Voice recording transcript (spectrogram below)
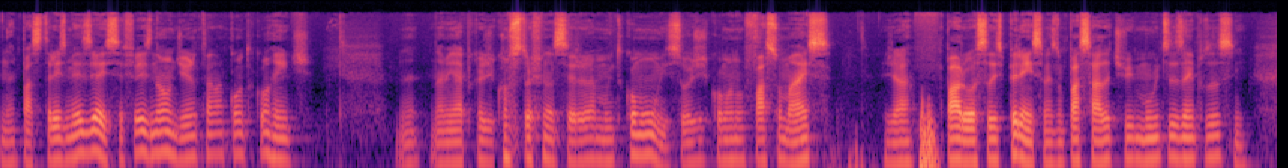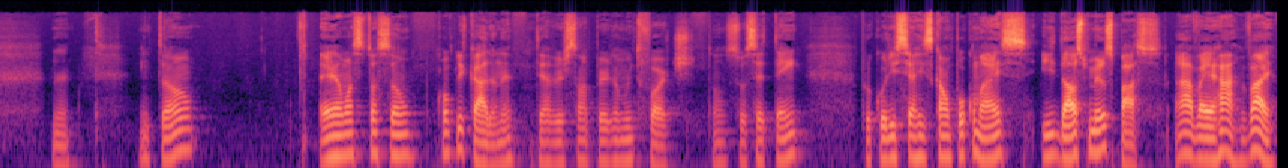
Né? Passa três meses e aí, você fez? Não, o dinheiro está na conta corrente. Né? Na minha época de consultor financeiro era muito comum isso. Hoje, como eu não faço mais, já parou essa experiência. Mas no passado eu tive muitos exemplos assim. Né? Então, é uma situação complicada, né? Ter aversão à perda muito forte. Então, se você tem procure se arriscar um pouco mais e dar os primeiros passos. Ah, vai errar? Vai.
